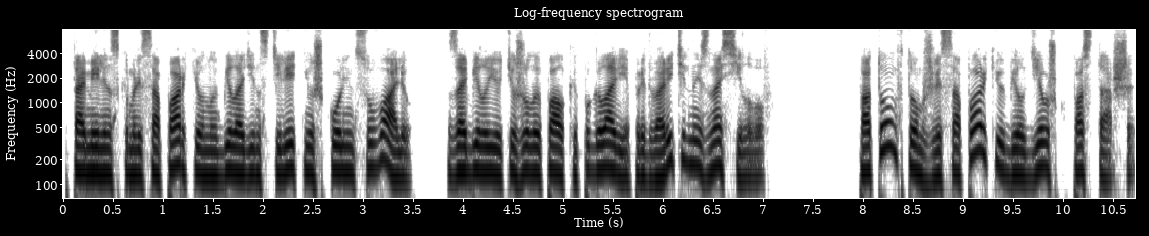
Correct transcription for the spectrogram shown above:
В Томилинском лесопарке он убил 11-летнюю школьницу Валю, забил ее тяжелой палкой по голове, предварительно изнасиловав. Потом в том же лесопарке убил девушку постарше.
